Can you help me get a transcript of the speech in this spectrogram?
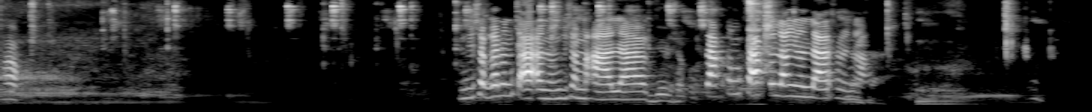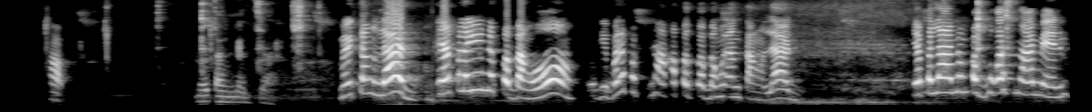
Ah. Hindi siya ganun ka, ano, hindi siya maalat. Hindi siya po. Saktong-sakto lang yung lasa niya. Ah. May tanglad siya. May tanglad. Kaya pala yung napabango. Di ba napap- nakakapagpabango ang tanglad? Kaya pala nung pagbukas namin,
